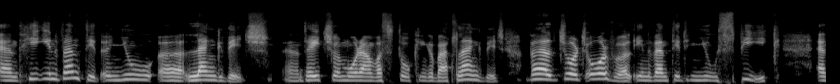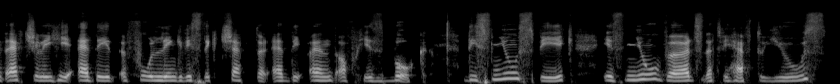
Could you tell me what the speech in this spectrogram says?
and he invented a new uh, language. And Rachel Moran was talking about language. Well, George Orwell invented New Speak, and actually he added a full linguistic chapter at the end of his book. This New Speak is new words that we have to use,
